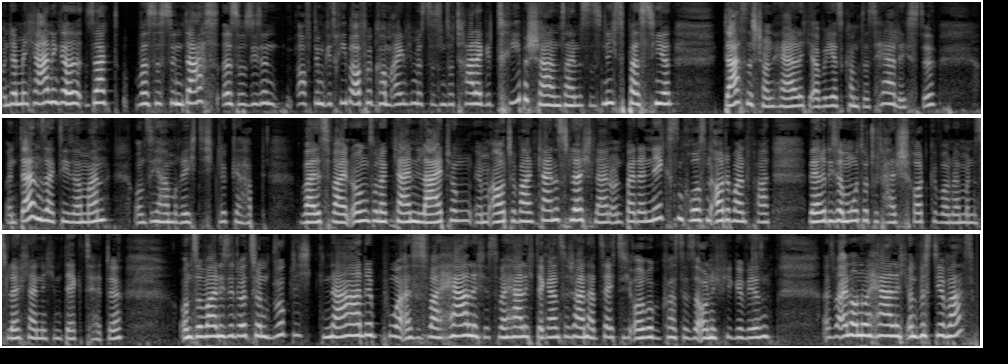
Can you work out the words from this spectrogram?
Und der Mechaniker sagt, was ist denn das? Also sie sind auf dem Getriebe aufgekommen, eigentlich müsste es ein totaler Getriebeschaden sein, es ist nichts passiert. Das ist schon herrlich, aber jetzt kommt das Herrlichste. Und dann sagt dieser Mann, und sie haben richtig Glück gehabt, weil es war in irgendeiner kleinen Leitung, im Auto war ein kleines Löchlein und bei der nächsten großen Autobahnfahrt wäre dieser Motor total Schrott geworden, wenn man das Löchlein nicht entdeckt hätte. Und so war die Situation wirklich Gnade pur. Also es war herrlich, es war herrlich. Der ganze Schein hat 60 Euro gekostet, ist auch nicht viel gewesen. Es war einfach nur herrlich. Und wisst ihr was?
